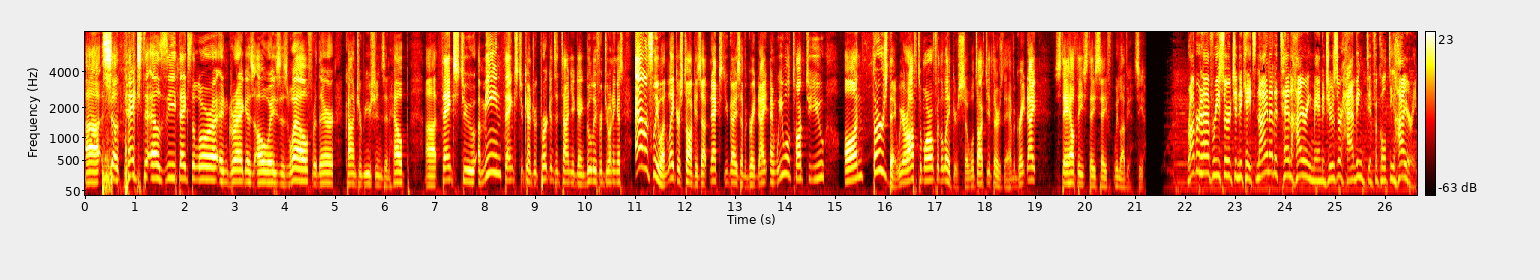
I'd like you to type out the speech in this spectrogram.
Uh, so thanks to LZ, thanks to Laura and Greg as always as well for their contributions and help. Uh, thanks to Amin, thanks to Kendrick Perkins and Tania Ganguli for joining us. Allen Sliwa, Lakers Talk is up next. You guys have a great night, and we will talk to you on Thursday. We are off tomorrow for the Lakers, so we'll talk to you Thursday. Have a great night. Stay healthy, stay safe. We love you. See you. Robert Half research indicates 9 out of 10 hiring managers are having difficulty hiring.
